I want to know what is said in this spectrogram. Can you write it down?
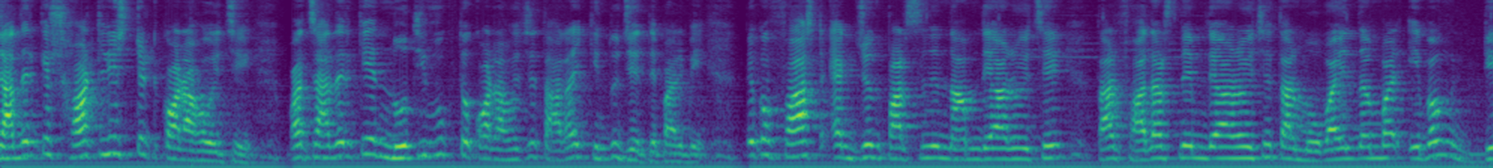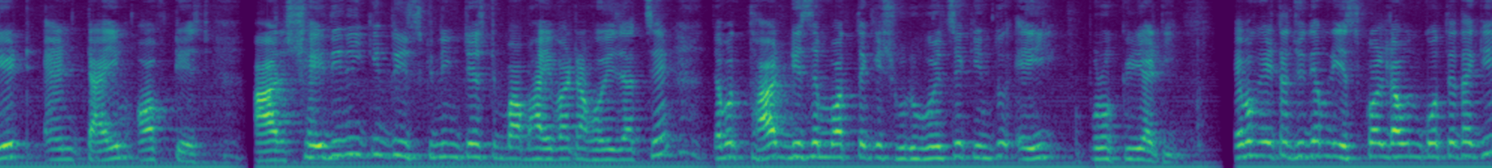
যাদেরকে শর্ট লিস্টেড করা হয়েছে বা যাদেরকে নথিভুক্ত করা হয়েছে, তারাই কিন্তু যেতে পারবে। দেখো ফার্স্ট একজন পার্সনের নাম দেওয়া রয়েছে, তার ফাদার্স নেম দেওয়া রয়েছে, তার মোবাইল নাম্বার এবং date and time of test আর সেই দিনই কিন্তু স্ক্রিনিং টেস্ট বা ভাইভাটা হয়ে যাচ্ছে। যেমন থার্ড ডিসেম্বর থেকে শুরু হয়েছে কিন্তু এই প্রক্রিয়াটি। এবং এটা যদি আমরা স্কল ডাউন করতে থাকি,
